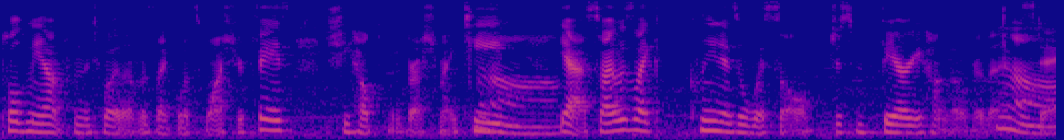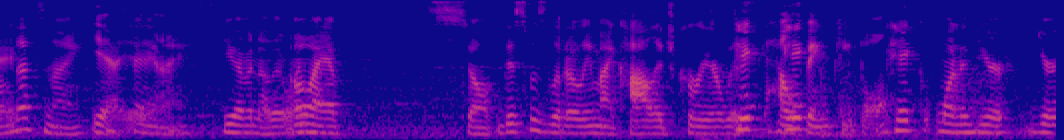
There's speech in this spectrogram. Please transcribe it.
Pulled me out from the toilet. Was like, let's wash your face. She helped me brush my teeth. Aw. Yeah, so I was like clean as a whistle, just very hungover the next Aw, day. that's nice. Yeah, That's yeah, very yeah. nice. You have another one. Oh, I have so. This was literally my college career was Pick- pick- helping people. Pick one of your your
